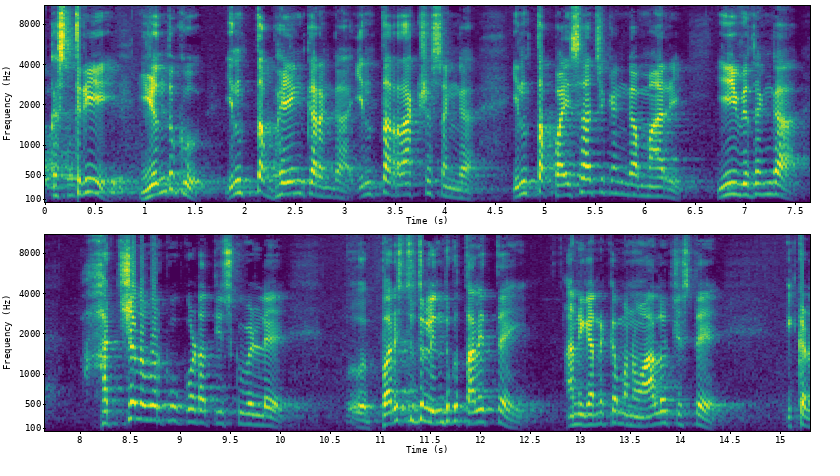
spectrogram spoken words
ఒక స్త్రీ ఎందుకు ఇంత భయంకరంగా ఇంత రాక్షసంగా ఇంత పైశాచికంగా మారి ఈ విధంగా హత్యల వరకు కూడా తీసుకువెళ్ళే పరిస్థితులు ఎందుకు తలెత్తాయి అని కనుక మనం ఆలోచిస్తే ఇక్కడ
